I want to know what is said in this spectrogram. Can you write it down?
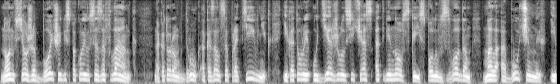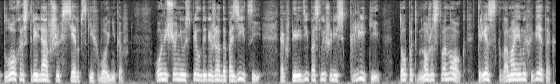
но он все же больше беспокоился за фланг, на котором вдруг оказался противник и который удерживал сейчас от Виновской с полувзводом малообученных и плохо стрелявших сербских войников. Он еще не успел добежать до позиции, как впереди послышались крики — топот множества ног, треск ломаемых веток.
